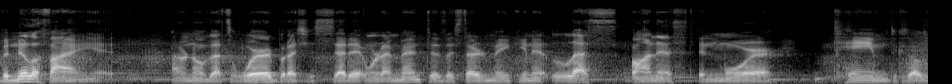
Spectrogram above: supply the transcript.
vanillifying it. I don't know if that's a word, but I just said it. And what I meant is I started making it less honest and more tamed because I was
